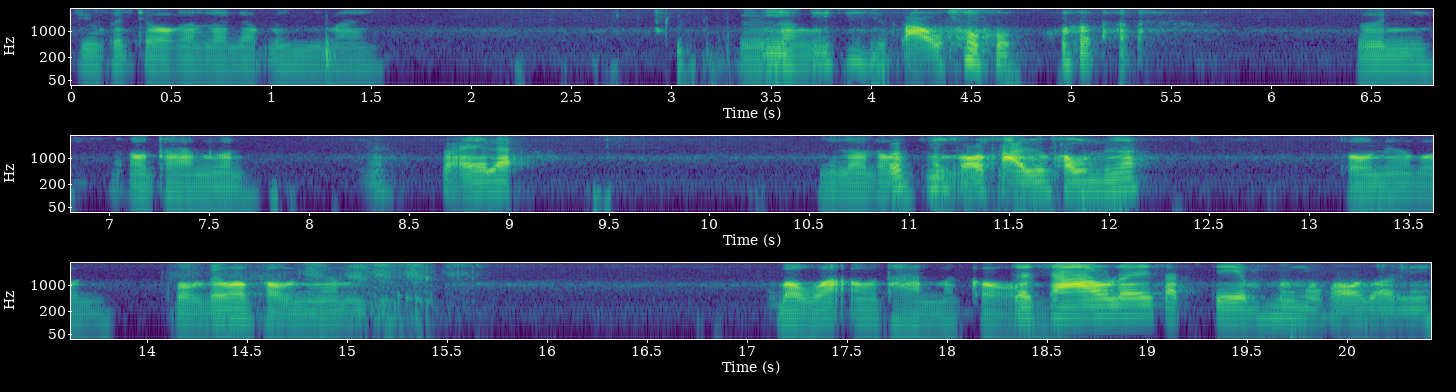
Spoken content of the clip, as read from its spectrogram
ฟิวกระจอกกันระดับไม่มีไม้เออนี่ตั้งเต่าเออนี่เอาทานก่อนใส่ละนี่เราต้องแล้วมึใส่งขอถ่ายจนเผาเนื้อเผาเนื้อเผาเนื้อบอกได้ว่าเผาเนื้อไม่ใช่ บอกว่าเอาทานมาก่อนจะเช้าเลยสัตว์เจมส์มึงมาเผาตอนนี้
